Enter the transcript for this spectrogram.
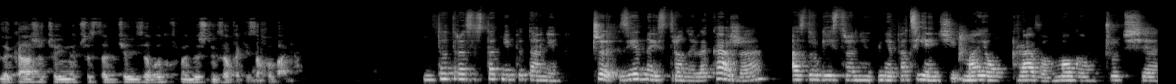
lekarzy czy innych przedstawicieli zawodów medycznych za takie zachowania. To teraz ostatnie pytanie. Czy z jednej strony lekarze, a z drugiej strony pacjenci mają prawo, mogą czuć się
